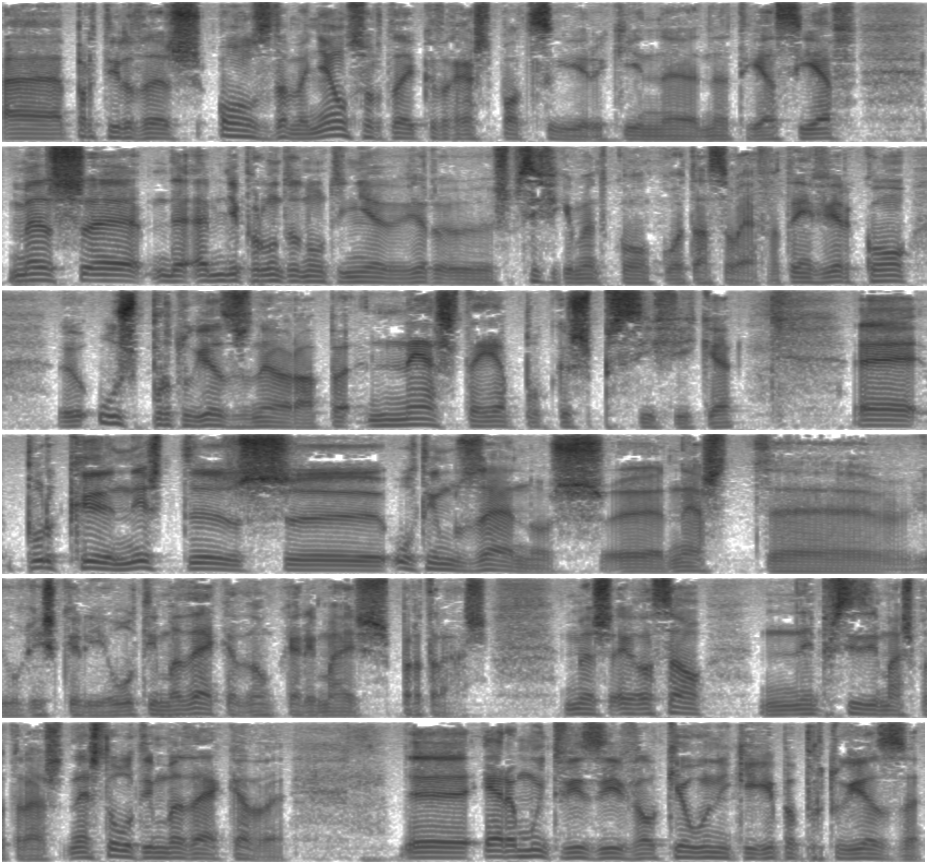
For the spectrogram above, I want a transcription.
a partir das 11 da manhã, um sorteio que de resto pode seguir aqui na, na TSF, mas uh, a minha pergunta não tinha a ver uh, especificamente com, com, a Taça UEFA, tem a ver com uh, os portugueses na Europa nesta época específica, porque nestes últimos anos, nesta, eu riscaria, última década, não quero ir mais para trás, mas em relação, nem preciso ir mais para trás, nesta última década, era muito visível que a única equipa portuguesa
